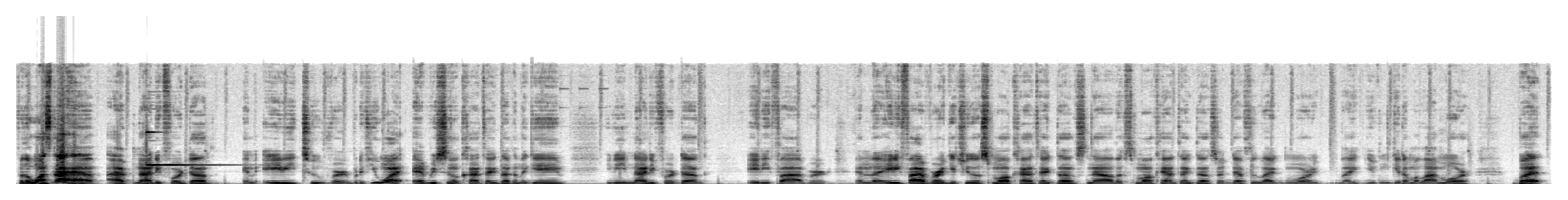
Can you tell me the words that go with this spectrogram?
for the ones that I have, I have 94 dunk and 82 vert. But if you want every single contact dunk in the game, you need 94 dunk, 85 vert. And the 85 vert gets you those small contact dunks. Now the small contact dunks are definitely like more like you can get them a lot more, but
